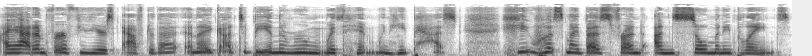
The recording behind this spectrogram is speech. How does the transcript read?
I had him for a few years after that and I got to be in the room with him when he passed. He was my best friend on so many planes.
